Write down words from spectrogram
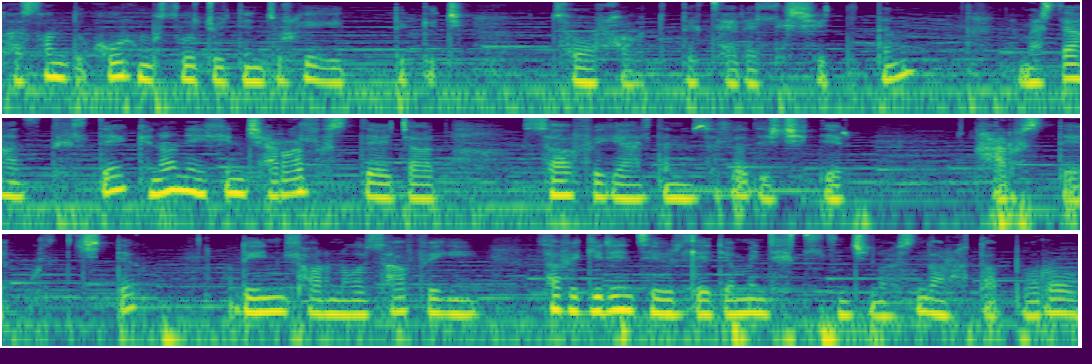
тосгонд хөөрхөн бүсгүүчүүдийн зүрхийг иддэг гэж цуурхагддаг царайлаг шийдтэн. Маш сайхан сэтгэлтэй. Киноны ихэнд шаргал өстэй яжгаад Софигийн алдааны солиод ичдэр хар өстэй үлдчихдэг. Одоо энэ болохоор нөгөө Софигийн Софи гэрийн цэвэрлээд юмын зэгцэлсэн чинь усанд орохдоо буруу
